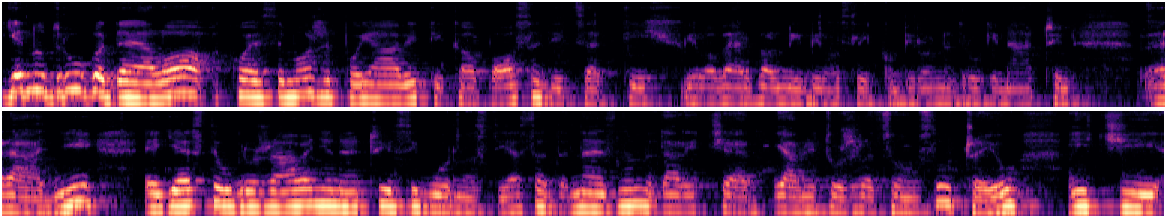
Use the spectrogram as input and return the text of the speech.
Jedno drugo delo koje se može pojaviti kao posledica tih bilo verbalnih, bilo slikom, bilo na drugi način radnji, jeste ugrožavanje nečije sigurnosti. Ja sad ne znam da li će javni tužilac u ovom slučaju ići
